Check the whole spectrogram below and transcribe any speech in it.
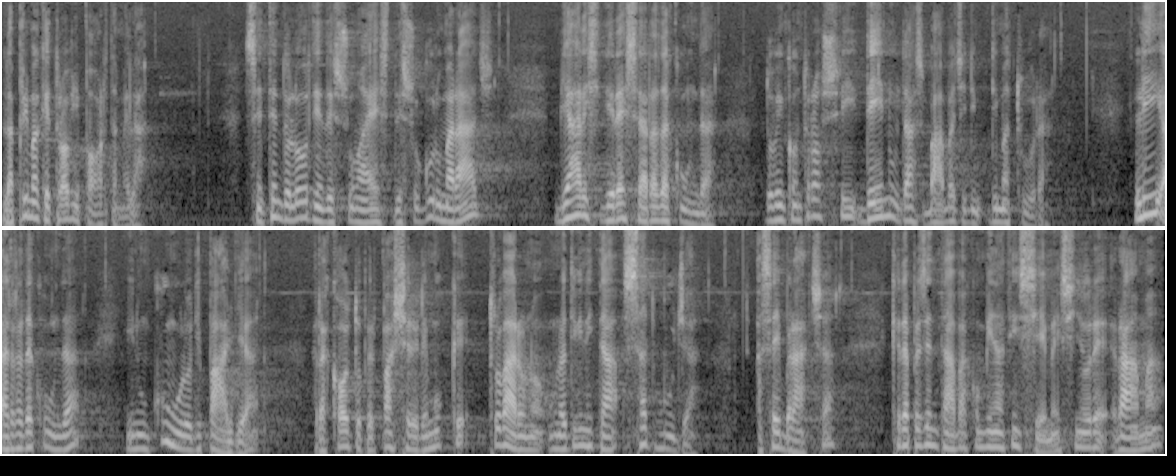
la prima che trovi portamela. Sentendo l'ordine del suo maestro, del suo Guru Maharaj, Bihari si diresse a Radhakunda, dove incontrò Sri Denu Das Babaji di, di Mathura. Lì a Radhakunda, in un cumulo di paglia raccolto per pascere le mucche, trovarono una divinità Sadbuja, a sei braccia, che rappresentava combinati insieme il Signore Rama,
